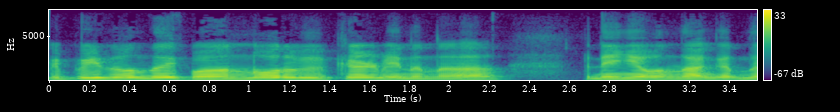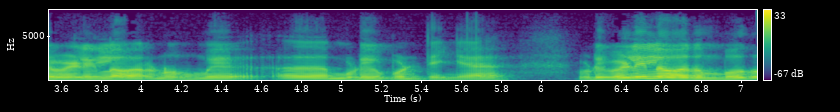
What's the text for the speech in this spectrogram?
இப்போ இது வந்து இப்போ இன்னொரு கேள்வி என்னென்னா நீங்கள் வந்து அங்கேருந்து வெளியில் வரணும்னு மு- முடிவு பண்ணிட்டீங்க. இப்படி வெளியில் வரும்போது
